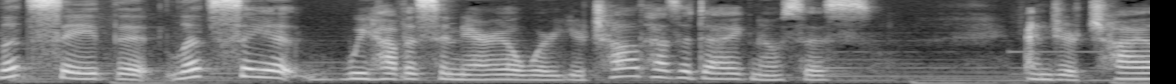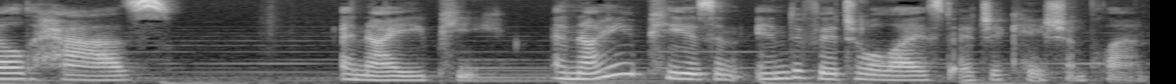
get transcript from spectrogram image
let's say that let's say it, we have a scenario where your child has a diagnosis and your child has an IEP. An IEP is an individualized education plan,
